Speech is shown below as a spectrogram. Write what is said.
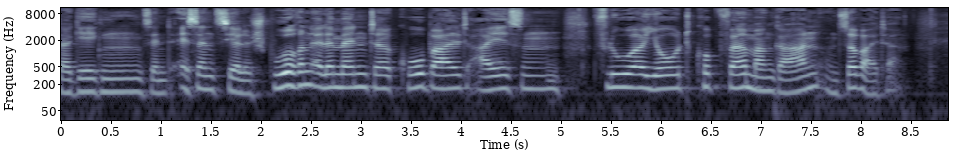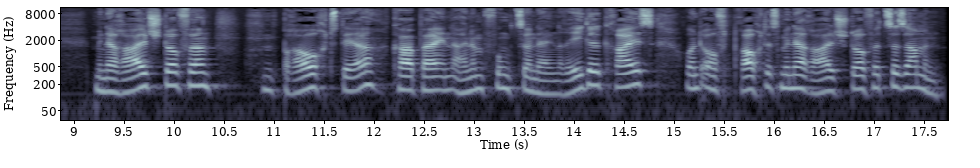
Dagegen sind essentielle Spurenelemente Kobalt, Eisen, Fluor, Jod, Kupfer, Mangan und so weiter. Mineralstoffe braucht der Körper in einem funktionellen Regelkreis und oft braucht es Mineralstoffe zusammen.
